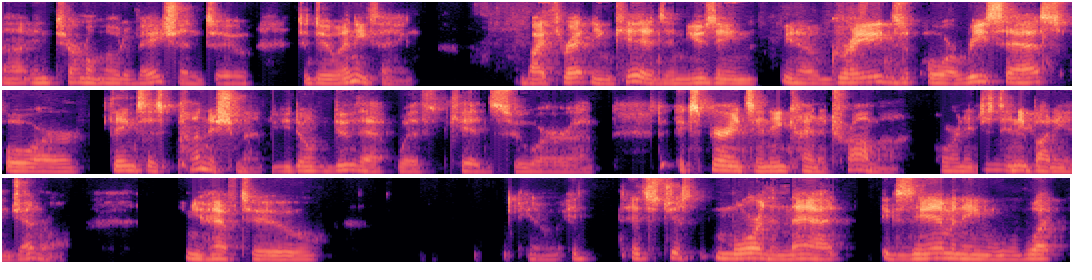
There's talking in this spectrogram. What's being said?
uh, internal motivation to to do anything by threatening kids and using you know grades or recess or things as punishment. You don't do that with kids who are uh, experiencing any kind of trauma or any, just Mhm. anybody in general. You have to, you know, it it's just more than that. Examining what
